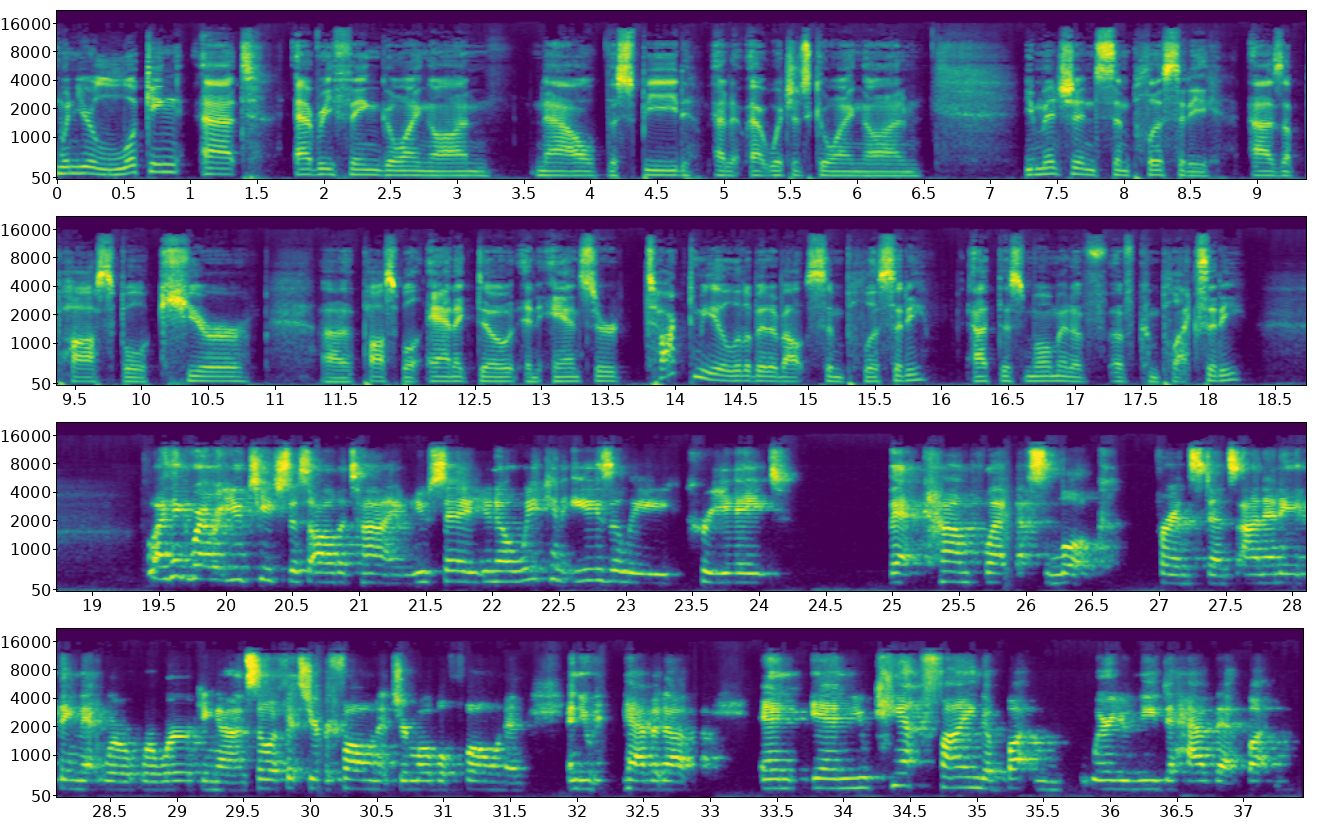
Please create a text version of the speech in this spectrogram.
When you're looking at everything going on now, the speed at, at which it's going on. You mentioned simplicity as a possible cure, uh, possible anecdote and answer. Talk to me a little bit about simplicity at this moment of, of complexity. Well, I think, Robert, you teach this all the time. You say, you know, we can easily create that complex look for instance, on anything that we're, we're working on. So if it's your phone, it's your mobile phone and, and you have it up and, and you can't find a button where you need to have that button.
